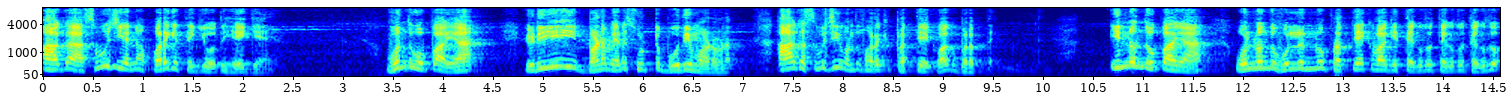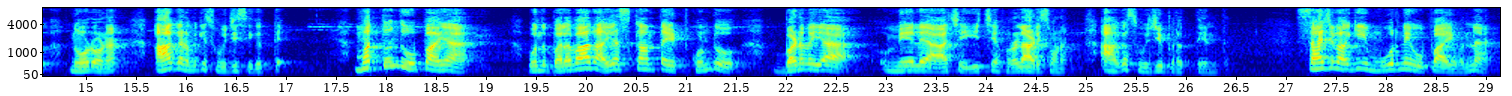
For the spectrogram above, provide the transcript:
ಆಗ ಸೂಜಿಯನ್ನು ಹೊರಗೆ ತೆಗೆಯೋದು ಹೇಗೆ? ಒಂದು ಉಪಾಯ, ಇಡೀ ಬಣವೆಯನ್ನು ಸುಟ್ಟು ಬೂದಿ ಮಾಡೋಣ. ಆಗ ಸೂಜಿ ಒಂದು ಹೊರಕ್ಕೆ ಪ್ರತ್ಯೇಕವಾಗಿ ಬರುತ್ತೆ. ಇನ್ನೊಂದು ಉಪಾಯ, ಒಂದೊಂದು ಹುಲ್ಲನ್ನು ಪ್ರತ್ಯೇಕವಾಗಿ ತೆಗೆದು ತೆಗೆದು ತೆಗೆದು ನೋಡೋಣ. ಆಗ ನಮಗೆ ಸೂಜಿ ಸಿಗುತ್ತೆ. ಮತ್ತೊಂದು ಉಪಾಯ, ಒಂದು ಬಲವಾದ ಅಯಸ್ಕಾಂತ ಇಟ್ಕೊಂಡು ಬಣವೆಯ ಮೇಲೆ ಆಚೆ ಈಚೆ ಹೊರಳಾಡಿಸೋಣ. ಆಗ ಸೂಜಿ ಬರುತ್ತೆ ಅಂತ. ಸಹಜವಾಗಿ ಮೂರನೇ ಉಪಾಯವನ್ನು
